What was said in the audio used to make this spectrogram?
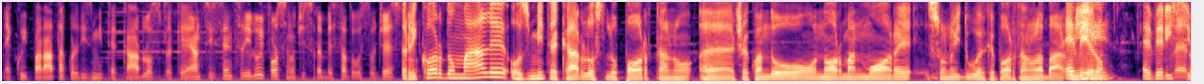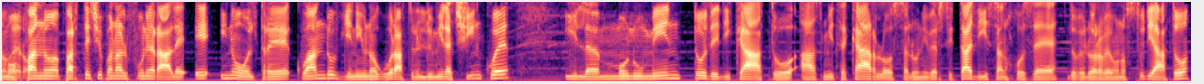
equiparata a quella di Smith e Carlos perché anzi senza di lui forse non ci sarebbe stato questo gesto. Ricordo male o Smith e Carlos lo portano, eh, cioè quando Norman muore sono i due che portano la barra. È Mi- vero, è verissimo, Vero, vero. fanno- partecipano al funerale e inoltre quando viene inaugurato nel 2005 il monumento dedicato a Smith e Carlos all'Università di San José, dove loro avevano studiato,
